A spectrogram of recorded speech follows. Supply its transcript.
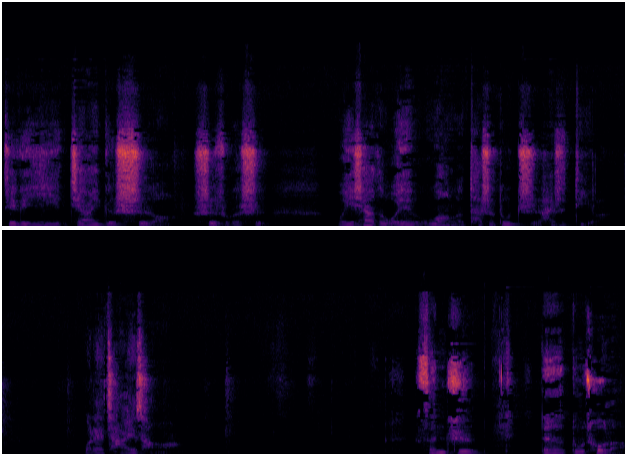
这个一加一个士哦，氏族的士，我一下子我也忘了他是读纸还是底了，我来查一查啊。神之，呃，读错了。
